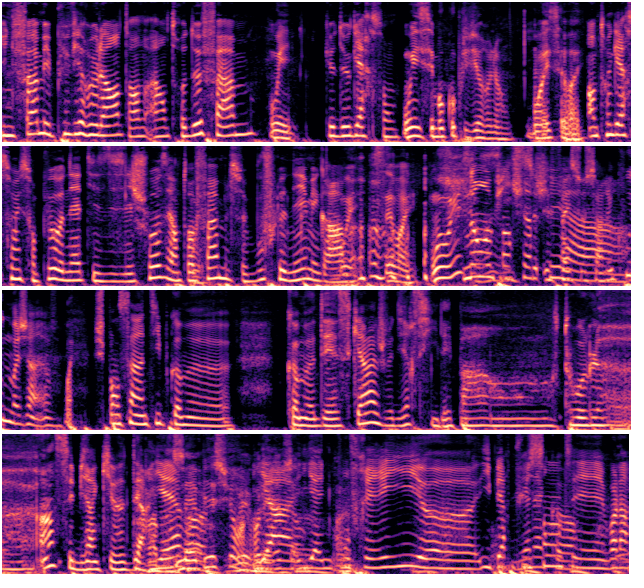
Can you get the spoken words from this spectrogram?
Une femme est plus virulente en- entre deux femmes Oui, que deux garçons. oui, c'est beaucoup plus virulent. Oui, c'est vrai. Entre garçons, ils sont plus honnêtes, ils se disent les choses, et entre Oui. femmes, elles se bouffent le nez, mais grave. Oui, c'est vrai. Oui, oui. c'est Non, vrai. puis il il se à- serre le coude. Moi, j'ai un- Ouais. je pense à un type comme, euh, comme DSK, je veux dire, s'il n'est pas en tôle, hein, c'est bien que derrière, Ah, bah, euh, bien sûr, il y, est a, d'accord. il y a une Ouais. confrérie euh, hyper puissante et voilà.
